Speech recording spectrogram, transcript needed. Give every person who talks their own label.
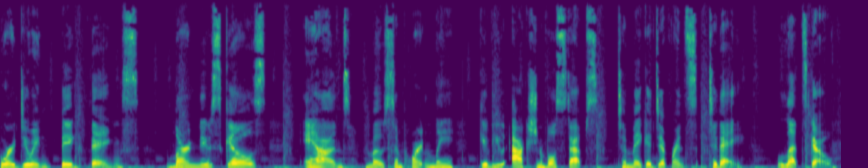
Speaker 1: who are doing big things, learn new skills, and most importantly, give you actionable steps to make a difference today. Let's go.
